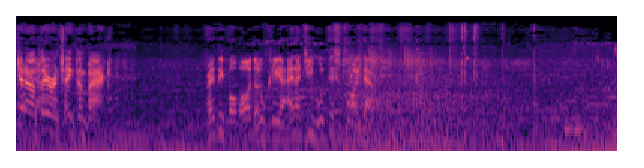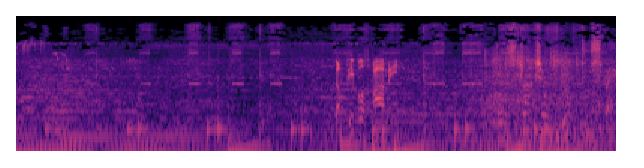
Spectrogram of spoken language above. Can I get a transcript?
get out there and take them back. Ready for orders. Nuclear energy will destroy them. The People's Army. Construction built to spec.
